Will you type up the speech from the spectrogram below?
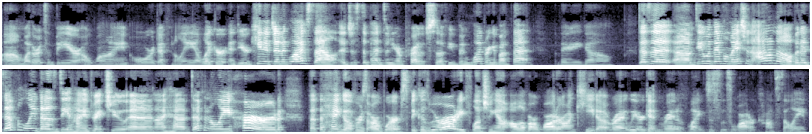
um, whether it's a beer, a wine, or definitely a liquor into your ketogenic lifestyle. It just depends on your approach. So if you've been wondering about that, there you go. Does it um, deal with inflammation? I don't know, but it definitely does dehydrate you. And I have definitely heard that the hangovers are worse because we are already flushing out all of our water on keto, right? We are getting rid of like just this water constantly.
